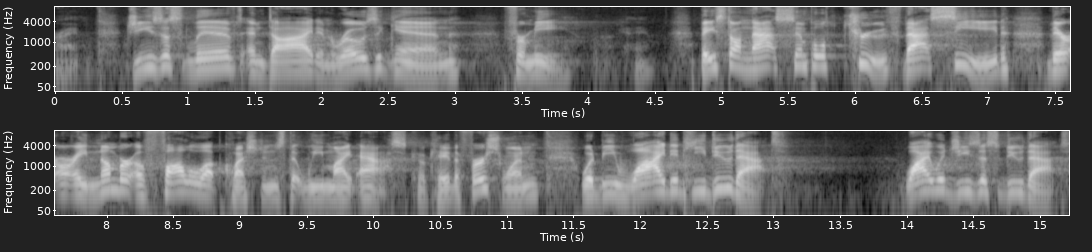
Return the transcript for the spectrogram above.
All right. Jesus lived and died and rose again for me. Based on that simple truth, that seed, there are a number of follow up questions that we might ask. Okay, the first one would be why did he do that? Why would Jesus do that?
